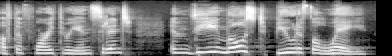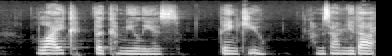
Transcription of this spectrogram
of the 4 3 incident in the most beautiful way, like the camellias. Thank you. 감사합니다.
